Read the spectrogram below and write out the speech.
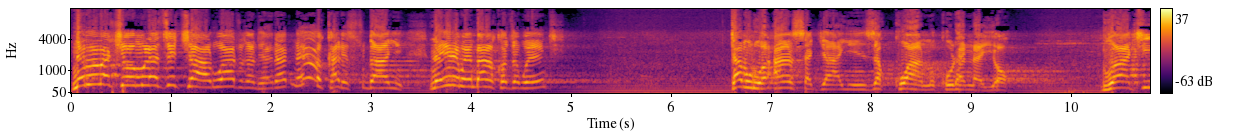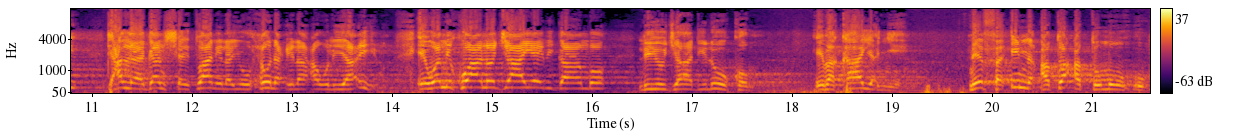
ne bweba kyomulaze kyalwatnaye kale suganyi naye nebwemba nkoze bwe nti tabulwa ansa gyayinza kwanukula nayo. Lwaki? Ti allah yagamba shaitaani layuhuna ila auliyaihim ewa mikwano gyayo ebigambo liyujadilukum. Ebakayanye naye fain atatumuhu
